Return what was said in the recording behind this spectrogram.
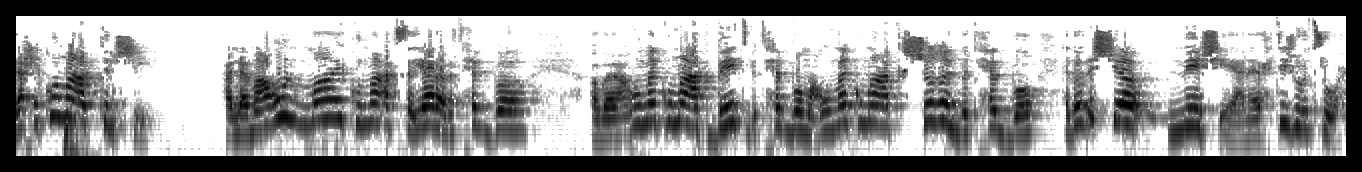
رح يكون معك كل شيء. هلا معقول ما يكون معك سيارة بتحبها معقول ما يكون معك بيت بتحبه معقول ما يكون معك شغل بتحبه هدول أشياء ماشية يعني رح تيجي وتروح.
